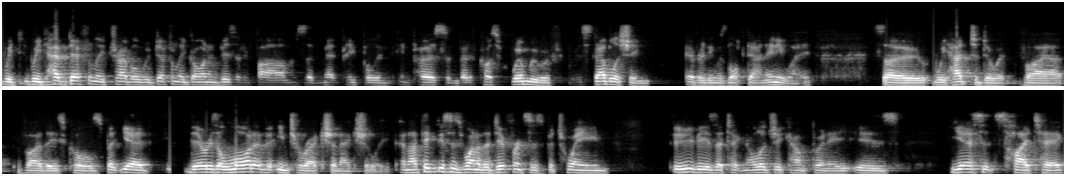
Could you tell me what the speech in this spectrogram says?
We, we have definitely traveled, we've definitely gone and visited farms and met people in, in person. But of course, when we were establishing, everything was locked down anyway. So we had to do it via via these calls. But yeah, there is a lot of interaction actually. And I think this is one of the differences between Ooooby as a technology company is yes, it's high tech,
